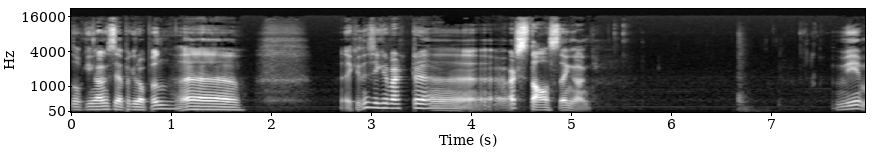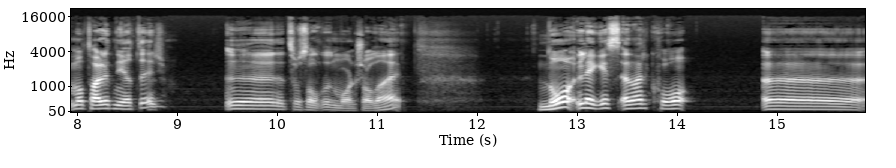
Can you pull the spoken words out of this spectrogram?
Nok en gang se på kroppen. Eh, det kunne sikkert vært, eh, vært stas den gang. Vi må ta litt nyheter. Uh, tross alt et morgenshow, det her. Nå legges NRK uh,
